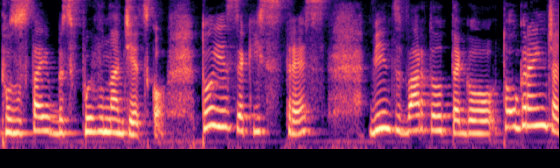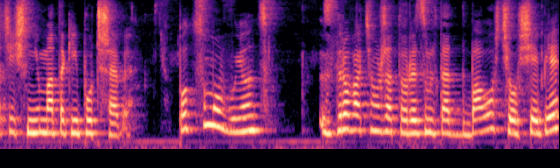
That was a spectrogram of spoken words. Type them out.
pozostaje bez wpływu na dziecko. To jest jakiś stres, więc warto tego to ograniczać, jeśli nie ma takiej potrzeby. Podsumowując, Zdrowa ciąża to rezultat dbałości o siebie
